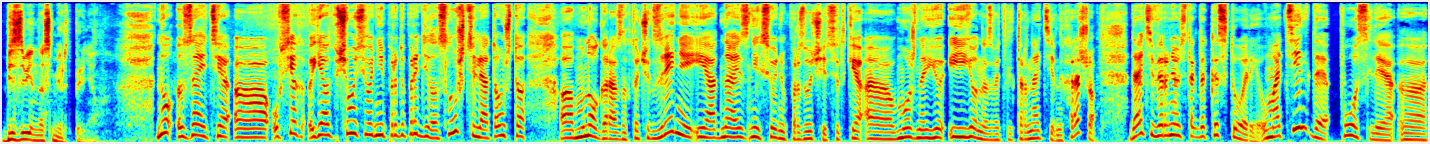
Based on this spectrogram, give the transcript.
безвинно смерть принял. Ну, знаете, э, у всех... Я вот почему сегодня и предупредила слушателей о том, что э, много разных точек зрения, и одна из них сегодня прозвучит. Все-таки можно ее и ее назвать альтернативной. Хорошо. Давайте вернемся тогда к истории. У Матильды после э,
